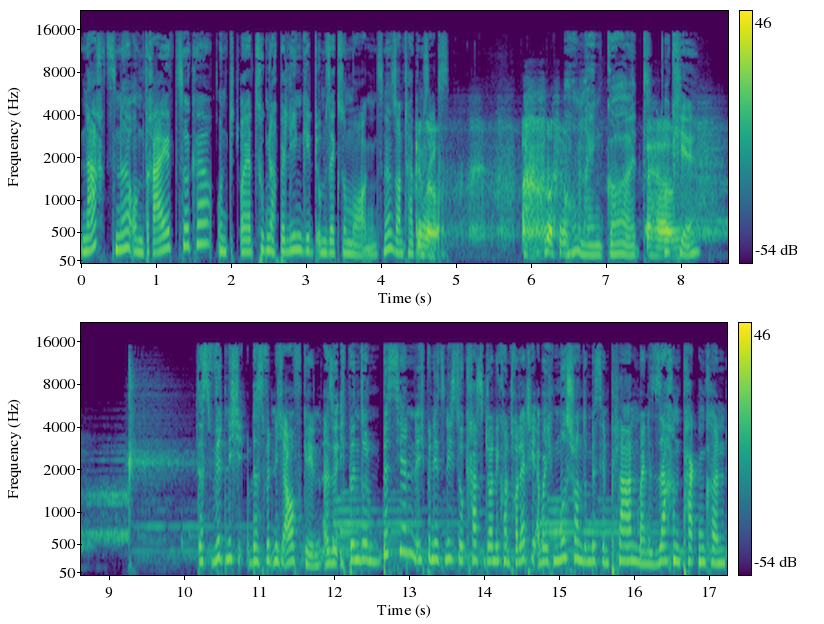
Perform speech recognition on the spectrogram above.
nachts, ne, um drei circa und euer Zug nach Berlin geht um sechs Uhr morgens, ne, Sonntag um Genau. sechs. Oh mein Gott. Ähm. Okay. Das wird nicht, das wird nicht aufgehen. Also ich bin so ein bisschen, ich bin jetzt nicht so krass Johnny Controletti, aber ich muss schon so ein bisschen planen, meine Sachen packen können.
